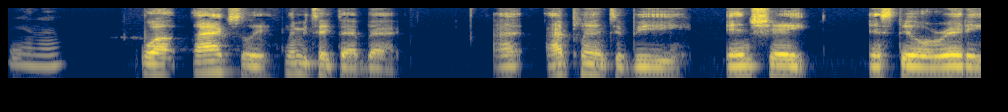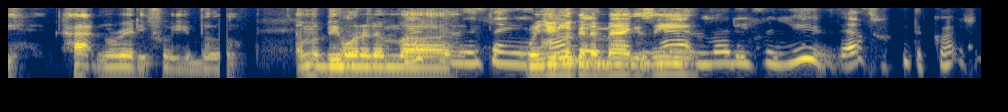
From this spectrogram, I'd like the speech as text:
you know. Well, actually, let me take that back. I I plan to be in shape and still ready, hot and ready for you, boo. I'm gonna be But one of the them. Uh, saying, when you I look in the magazine- hot and ready for you. That's what the question.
